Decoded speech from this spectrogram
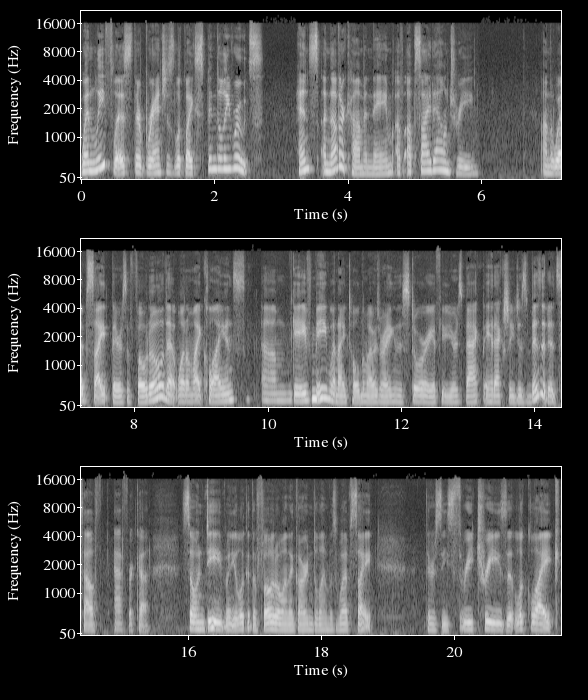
When leafless, their branches look like spindly roots, hence another common name of upside down tree. On the website, there's a photo that one of my clients um, gave me when I told them I was writing this story a few years back. They had actually just visited South Africa. So, indeed, when you look at the photo on the Garden Dilemmas website, there's these three trees that look like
